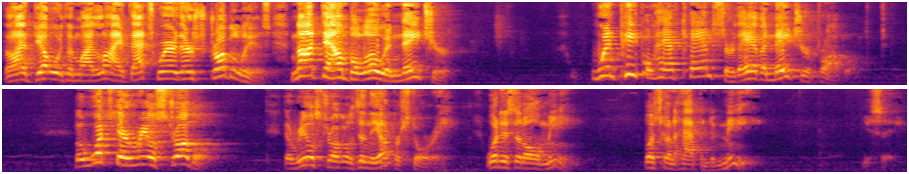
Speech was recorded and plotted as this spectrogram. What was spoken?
that I've dealt with in my life, that's where their struggle is. Not down below in nature. When people have cancer, they have a nature problem. But what's their real struggle? The real struggle is in the upper story. What does it all mean? What's going to happen to me? You see.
